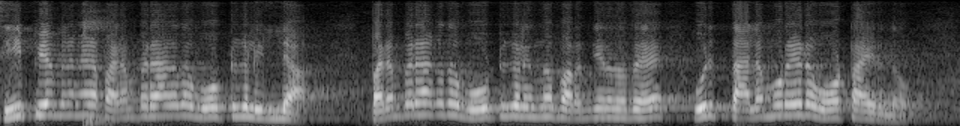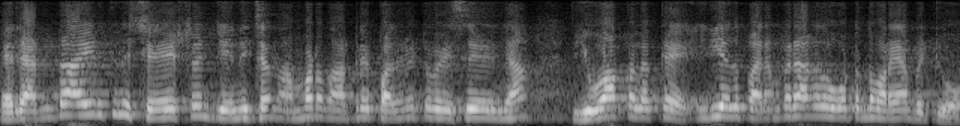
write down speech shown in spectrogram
സി പി എമ്മിന് അങ്ങനെ പരമ്പരാഗത വോട്ടുകൾ ഇല്ല. പരമ്പരാഗത വോട്ടുകൾ എന്ന് പറഞ്ഞിരുന്നത് ഒരു തലമുറയുടെ വോട്ടായിരുന്നു. രണ്ടായിരത്തിന് ശേഷം ജനിച്ച നമ്മുടെ നാട്ടിൽ പതിനെട്ട് വയസ്സ് കഴിഞ്ഞ യുവാക്കളൊക്കെ ഇനി അത് പരമ്പരാഗത വോട്ടെന്ന് പറയാൻ പറ്റുമോ?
